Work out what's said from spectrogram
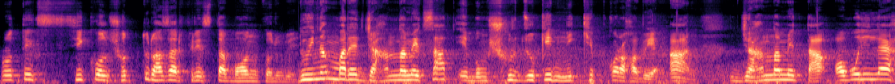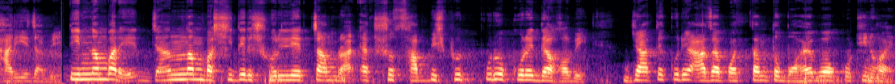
প্রত্যেক শিকল সত্তর হাজার ফেরেস্তা বহন করবে। দুই নম্বরে জাহান্নামের চাঁদ এবং সূর্যকে নিক্ষেপ করা হবে, আর জাহান্নামে তা অবলীলায় হারিয়ে যাবে। তিন নম্বরে জাহান্নামবাসীদের শরীরের চামড়া একশো ছাব্বিশ ফুট পুরো করে দেওয়া হবে, যাতে করে আজাব অত্যন্ত ভয়াবহ কঠিন হয়।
